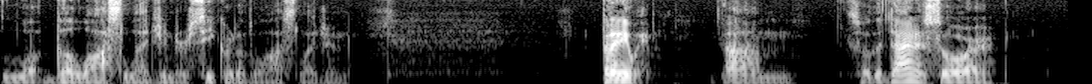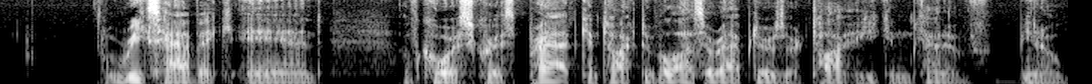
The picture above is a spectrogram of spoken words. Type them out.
Lo- the Lost Legend or Secret of the Lost Legend. But anyway, um, so the dinosaur wreaks havoc, and of course, Chris Pratt can talk to velociraptors or talk. He can kind of you know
